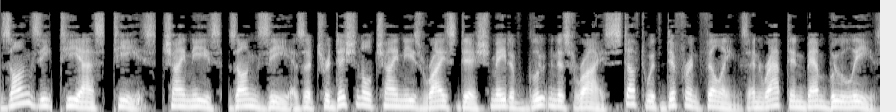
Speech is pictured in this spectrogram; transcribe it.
Zongzi ts, ts, Chinese, zongzi is a traditional Chinese rice dish made of glutinous rice stuffed with different fillings and wrapped in bamboo leaves,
